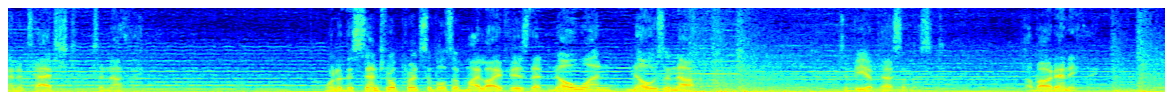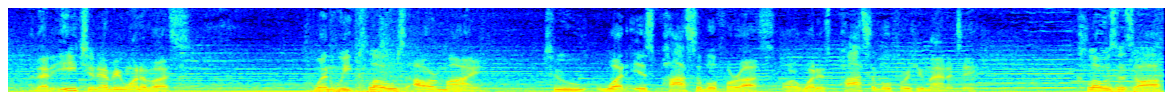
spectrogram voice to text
and attached to nothing. One of the central principles of my life is that no one knows enough to be a pessimist about anything. And that each and every one of us, when we close our mind to what is possible for us or what is possible for humanity, closes off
